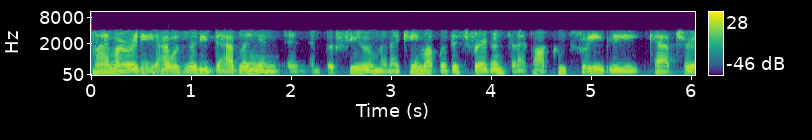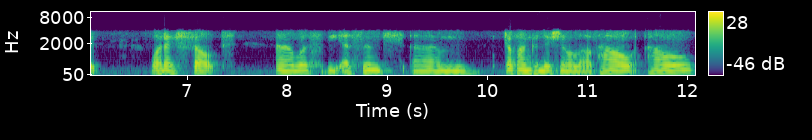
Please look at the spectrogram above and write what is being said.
time I already I was already dabbling in, in, in perfume, and I came up with this fragrance that I thought completely captured what I felt uh, was the essence um, of unconditional love. How how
